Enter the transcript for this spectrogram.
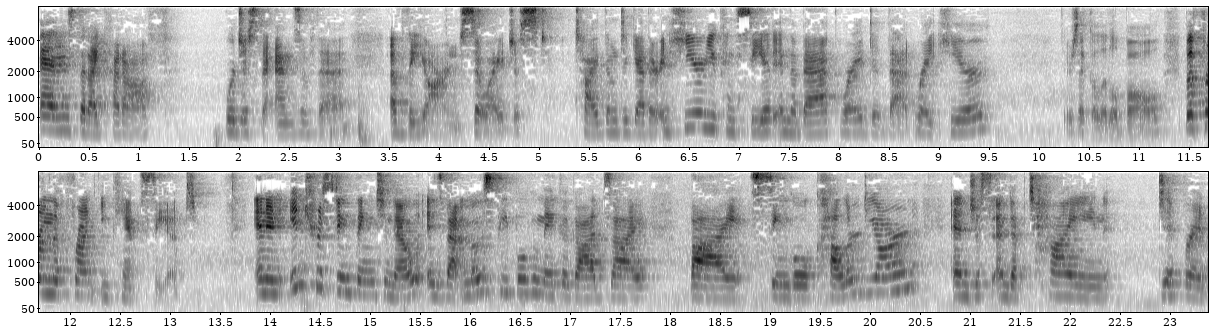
ends that I cut off were just the ends of the, of the yarn. So I just tied them together. And here you can see it in the back where I did that right here. There's like a little ball. But from the front, you can't see it. And an interesting thing to note is that most people who make a God's Eye buy single colored yarn and just end up tying different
